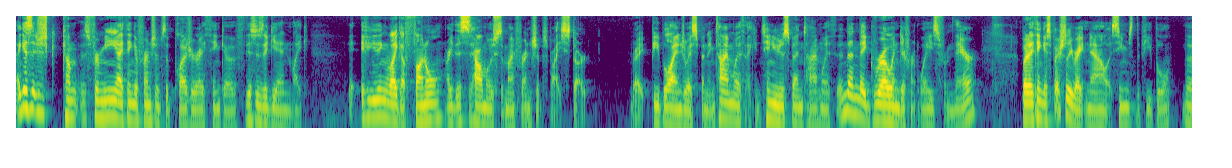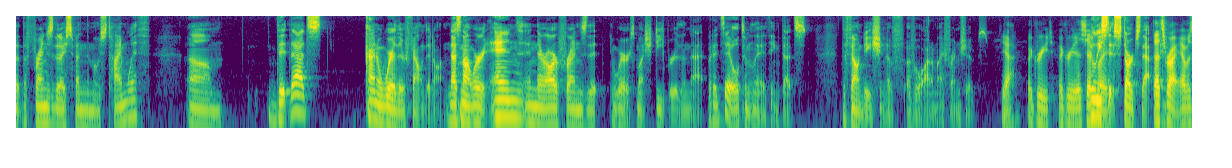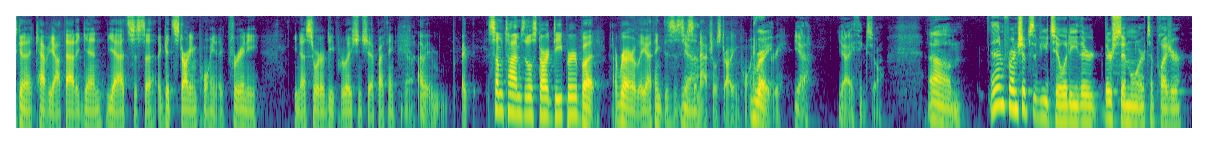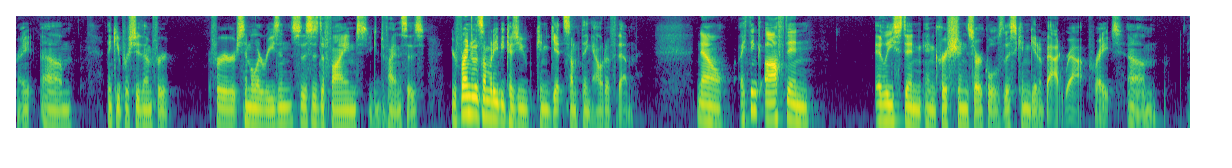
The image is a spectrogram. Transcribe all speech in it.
I guess it just comes for me, I think of friendships of pleasure. I think of this is again like if you think like a funnel, right? This is how most of my friendships probably start. Right? People I enjoy spending time with, I continue to spend time with, and then they grow in different ways from there. But I think especially right now, it seems the people, the the friends that I spend the most time with, um, that that's kind of where they're founded on. That's not where it ends, and there are friends that where it's much deeper than that. But I'd say ultimately, I think that's the foundation of, of a lot of my friendships. Yeah. Agreed. Agreed. It's At least it starts that. That's way. right. I was going to caveat that again. Yeah, it's just a, a good starting point for any, you know, sort of deep relationship. I think. Yeah. I mean, sometimes it'll start deeper, but rarely. I think this is just Yeah. a natural starting point. I Right. agree. Yeah, yeah, I think so. Um, and then friendships of utility, they're they're similar to pleasure, right? Um, I think you pursue them for for similar reasons. So this is defined. You can define this as you're friends with somebody because you can get something out of them. Now, I think often, at least in in Christian circles, this can get a bad rap, right? Um,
